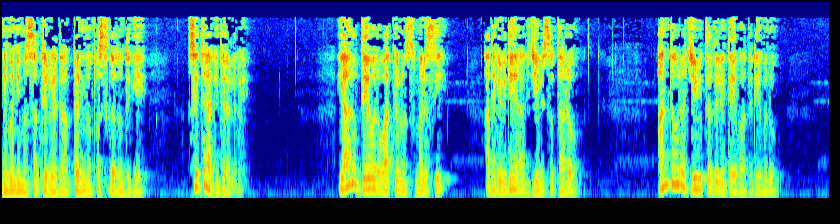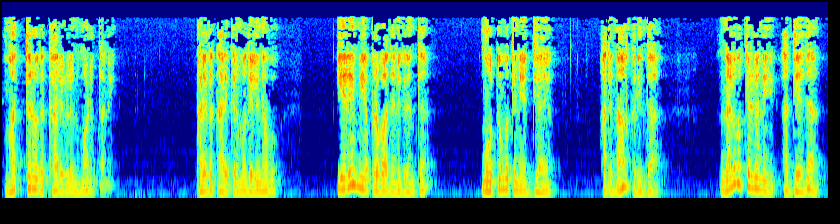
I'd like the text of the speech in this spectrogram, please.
ನಿಮ್ಮ ನಿಮ್ಮ ಸತ್ಯವೇದ ಪೆನ್ನು ಪುಸ್ತಕದೊಂದಿಗೆ ಸಿದ್ದರಾಗಿದ್ದರಲ್ಲವೇ ಯಾರು ದೇವರ ವಾಕ್ಯವನ್ನು ಸ್ಮರಿಸಿ ಅದಕ್ಕೆ ವಿಧೇಯರಾಗಿ ಜೀವಿಸುತ್ತಾರೋ ಅಂತವರ ಜೀವಿತದಲ್ಲಿ ದೇವಾದ ದೇವನು ಮಹತ್ತರವಾದ ಕಾರ್ಯಗಳನ್ನು ಮಾಡುತ್ತಾನೆ. ಕಳೆದ ಕಾರ್ಯಕ್ರಮದಲ್ಲಿ ನಾವು ಎರೇಮಿಯ ಪ್ರವಾದನ ಗ್ರಂಥ ಮೂವತ್ತೊಂಬತ್ತನೇ ಅಧ್ಯಾಯ ಹದಿನಾಲ್ಕರಿಂದ ನಲವತ್ತೆರಡನೇ ಅಧ್ಯಾಯದ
